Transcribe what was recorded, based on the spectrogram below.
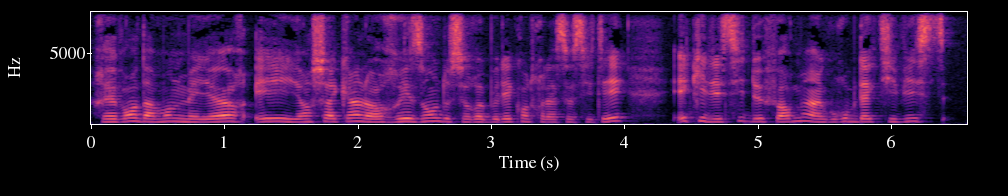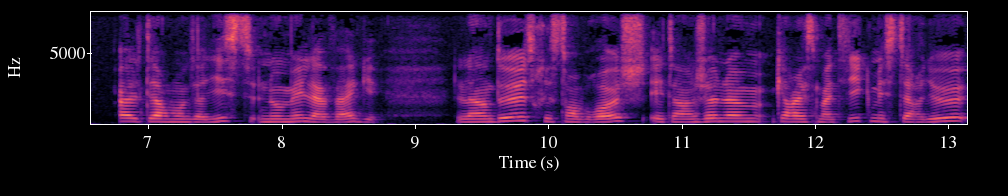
rêvant d'un monde meilleur et ayant chacun leur raison de se rebeller contre la société, et qui décident de former un groupe d'activistes altermondialistes nommé La Vague, L'un d'eux, Tristan Broche, est un jeune homme charismatique, mystérieux,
